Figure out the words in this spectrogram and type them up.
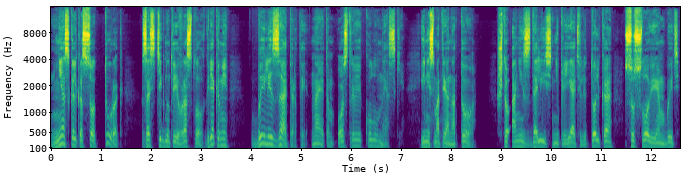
несколько сот турок, застигнутые врасплох греками, были заперты на этом острове Кулунески. И несмотря на то, что они сдались неприятелю только с условием быть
